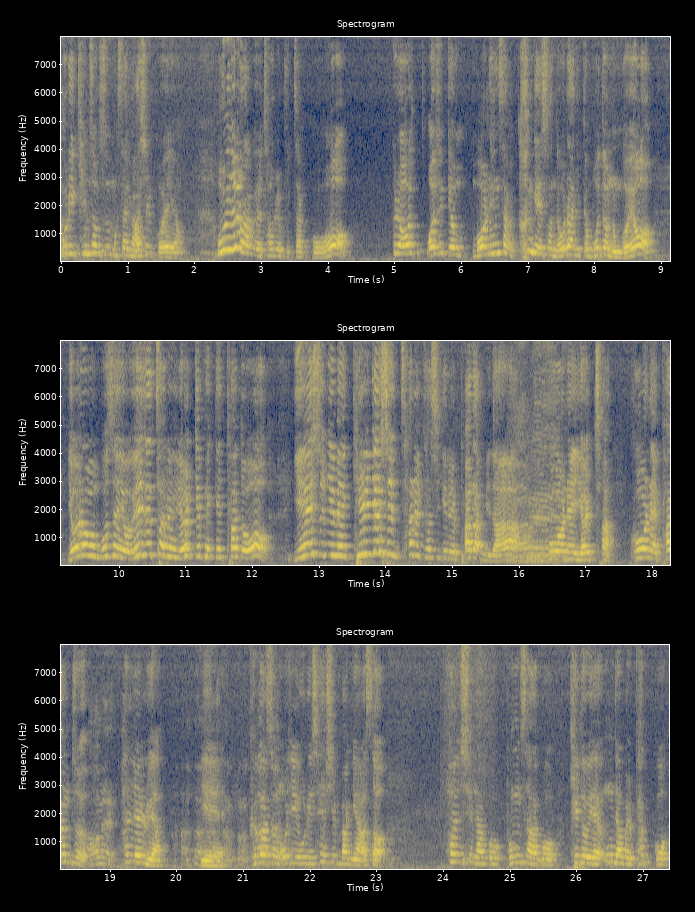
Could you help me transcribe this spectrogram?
우리 김성수 목사님 아실 거예요. 울더라고요. 저를 붙잡고. 그래 어, 어저께 뭔 행사가 큰 게 있었는데 오라니까 못 오는 거요. 여러분 보세요. 외제차를 10개 100개 타도 예수님의 길 대신 차를 타시기를 바랍니다. 아멘. 구원의 열차, 구원의 방주. 아멘. 할렐루야. 예. 그것은 오직 우리 새신방에 와서 헌신하고 봉사하고 기도의 응답을 받고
